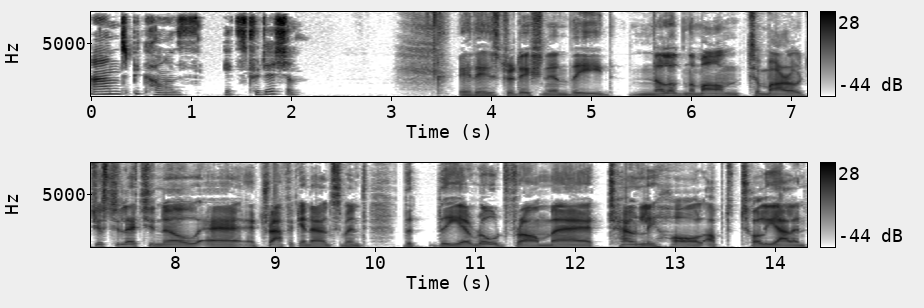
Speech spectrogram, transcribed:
and because it's tradition. It is tradition indeed. Nollaig na mBan tomorrow. Just to let you know, uh, a traffic announcement: the the uh, road from uh, Townley Hall up to Tullyallen,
